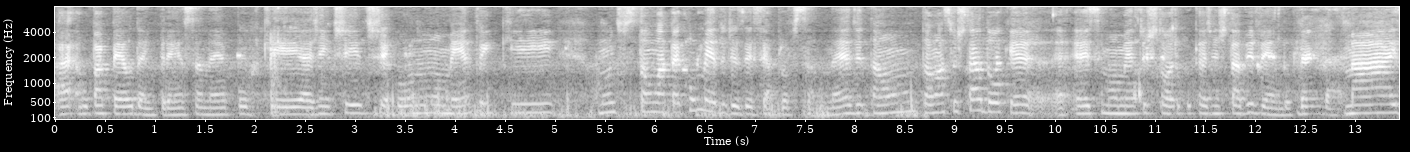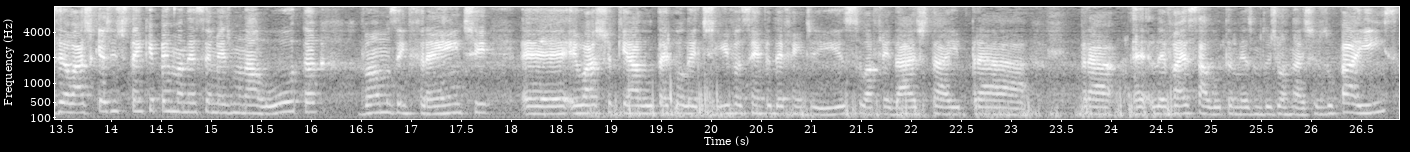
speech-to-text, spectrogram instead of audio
a, o papel da imprensa, né? Porque a gente chegou num momento em que muitos estão até com medo de exercer a profissão, né? De tão, tão assustador que é, é esse momento histórico que a gente está vivendo. Verdade. Mas eu acho que a gente tem que permanecer mesmo na luta, vamos em frente. É, eu acho que a luta é coletiva, sempre defende isso. A FEDAD está aí para é, levar essa luta mesmo dos jornalistas do país.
